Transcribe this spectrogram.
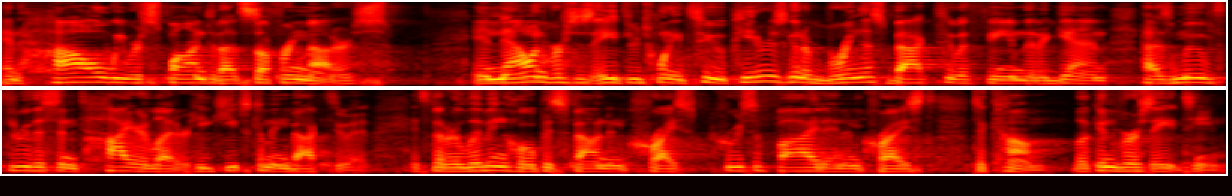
and how we respond to that suffering matters. And now in verses 8 through 22, Peter is going to bring us back to a theme that, again, has moved through this entire letter. He keeps coming back to it. It's that our living hope is found in Christ, crucified and in Christ to come. Look in verse 18.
